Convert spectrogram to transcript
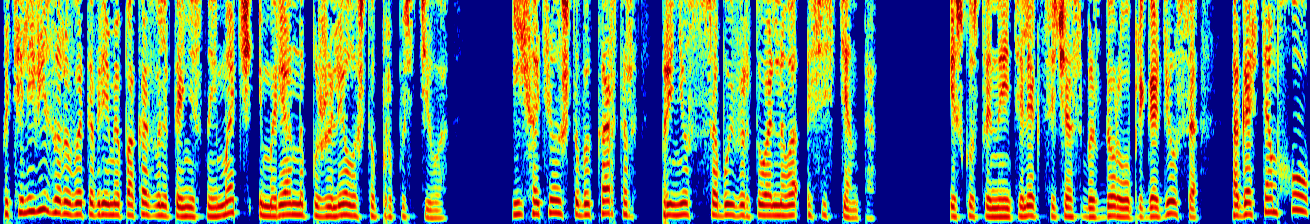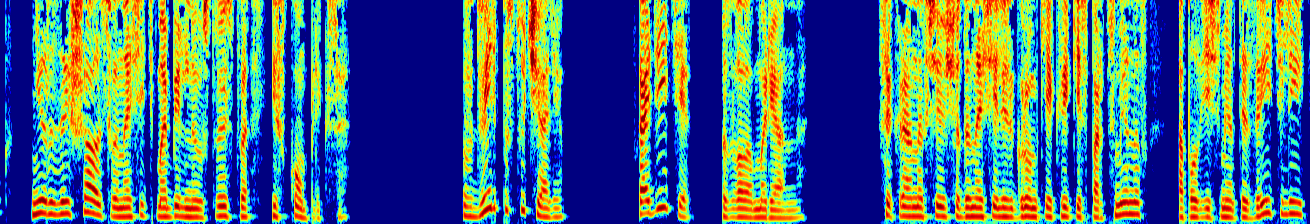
По телевизору в это время показывали теннисный матч, и Марианна пожалела, что пропустила. Ей хотелось, чтобы Картер принес с собой виртуального ассистента. Искусственный интеллект сейчас бы здорово пригодился, а гостям Хоук не разрешалось выносить мобильное устройство из комплекса. В дверь постучали. «Входите!» — позвала Марианна. С экрана все еще доносились громкие крики спортсменов, аплодисменты зрителей,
